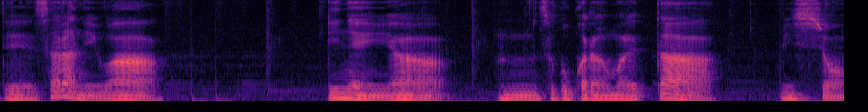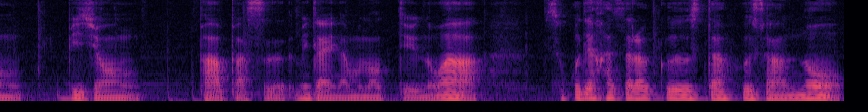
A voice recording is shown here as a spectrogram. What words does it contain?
でさらには理念や、うん、そこから生まれたミッションビジョンパーパスみたいなものっていうのはそこで働くスタッフさんの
